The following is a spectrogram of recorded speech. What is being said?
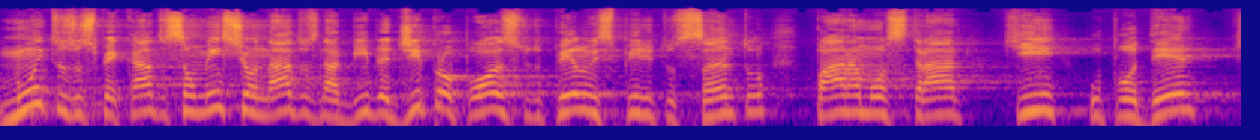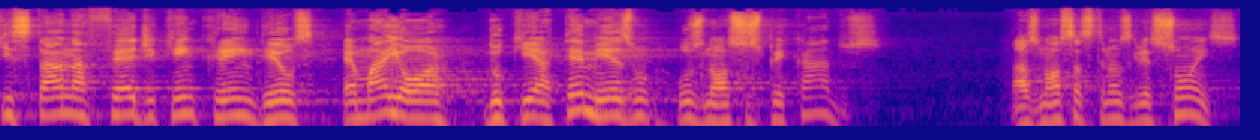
Muitos dos pecados são mencionados na Bíblia de propósito pelo Espírito Santo para mostrar que o poder que está na fé de quem crê em Deus é maior do que até mesmo os nossos pecados, as nossas transgressões.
